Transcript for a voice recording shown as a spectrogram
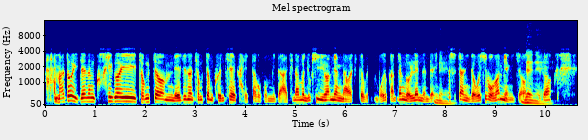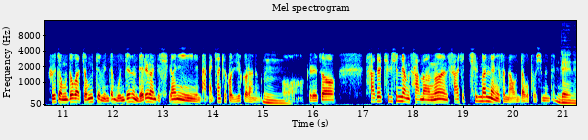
아마도 이제는 거의 거의 정점 내지는 정점 근처에 가 있다고 봅니다. 지난번 62만 명 나왔을 때부터 모두 깜짝 놀랐는데 네. 그 숫자는 이제 55만 명이죠. 네네. 그래서 그 정도가 정점인데 문제는 내려가는데 시간이 만만치 않게 걸릴 거라는 거예요. 음. 어, 그래서 470명 사망은 47만 명에서 나온다고 보시면 됩니다. 네, 네,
